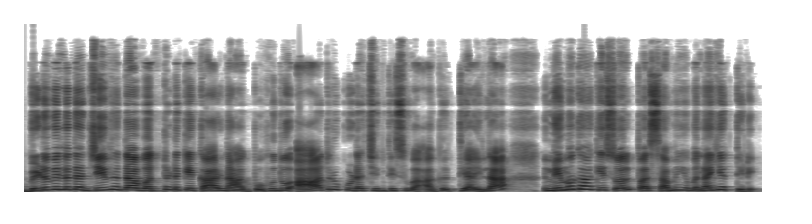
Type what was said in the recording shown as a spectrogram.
ಬಿಡುವಿಲ್ಲದ ಜೀವನದ ಒತ್ತಡಕ್ಕೆ ಕಾರಣ ಆಗಬಹುದು. ಆದರೂ ಕೂಡ ಚಿಂತಿಸುವ ಅಗತ್ಯ ಇಲ್ಲ. ನಿಮಗಾಗಿ ಸ್ವಲ್ಪ ಸಮಯವನ್ನು ಎತ್ತಿಡಿ.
